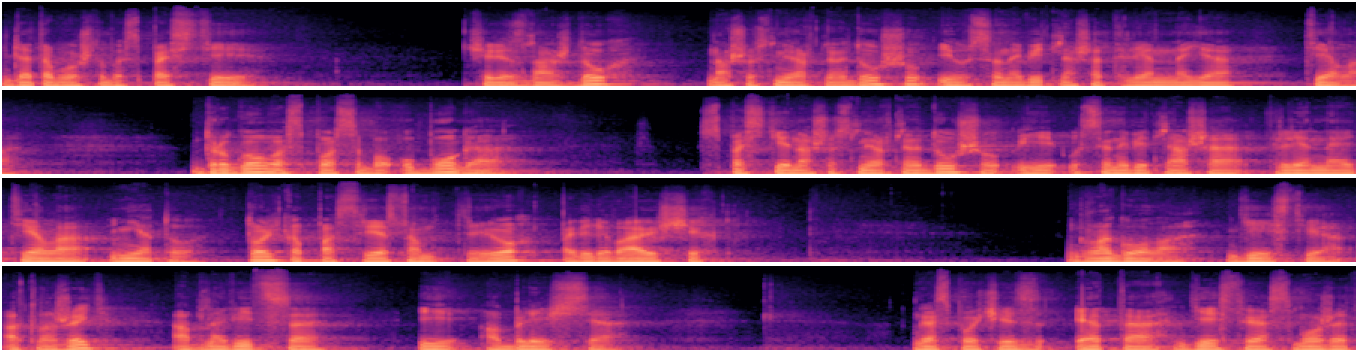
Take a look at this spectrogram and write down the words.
для того, чтобы спасти через наш дух нашу смертную душу и усыновить наше тленное тело. Другого способа у Бога спасти нашу смертную душу и усыновить наше тленное тело нету, только посредством трех повелевающих глагола действия «отложить», «обновиться» и «облечься». Господь через это действие сможет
